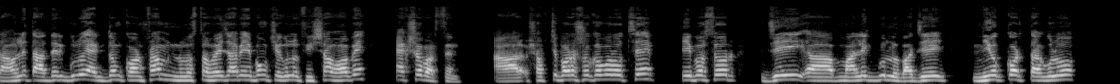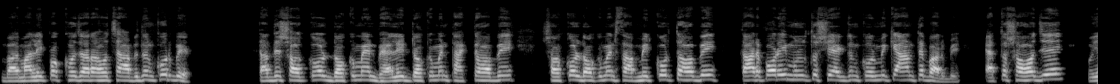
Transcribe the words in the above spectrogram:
তাহলে তাদেরগুলো একদম কনফার্ম নুলস্থা হয়ে যাবে এবং সেগুলো ভিসা হবে একশো পার্সেন্ট আর সবচেয়ে বড় সুখবর হচ্ছে, এই বছর যেই মালিকগুলো বা যেই নিয়োগকর্তা গুলো বা মালিক পক্ষ যারা হচ্ছে আবেদন করবে, তাদের সকল ডকুমেন্ট ভ্যালিড ডকুমেন্ট থাকতে হবে, সকল ডকুমেন্ট সাবমিট করতে হবে, তারপরেই মূলত সে একজন কর্মীকে আনতে পারবে। এত সহজে ওই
